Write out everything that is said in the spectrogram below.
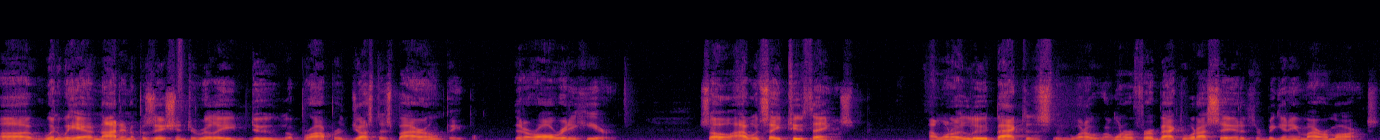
uh, when we are not in a position to really do a proper justice by our own people that are already here. So I would say two things. I want to allude back to this, what I, I want to refer back to what I said at the beginning of my remarks.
